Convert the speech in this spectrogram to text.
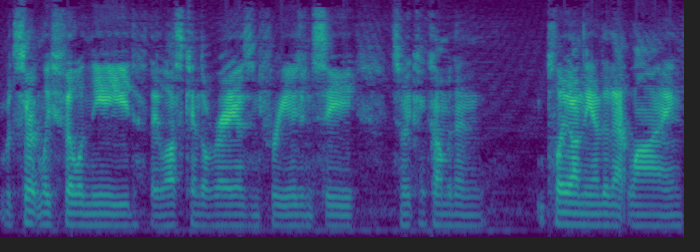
would certainly fill a need. They lost Kendall Reyes in free agency, so he can come in and play on the end of that line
